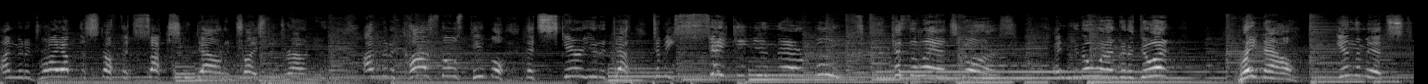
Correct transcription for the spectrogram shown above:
I'm going to dry up the stuff that sucks you down and tries to drown you. I'm going to cause those people that scare you to death to be shaking in their boots because the land's yours. And you know when I'm going to do it? Right now, in the midst,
